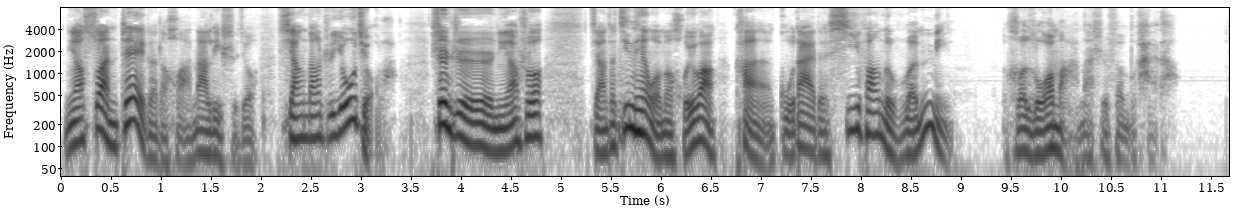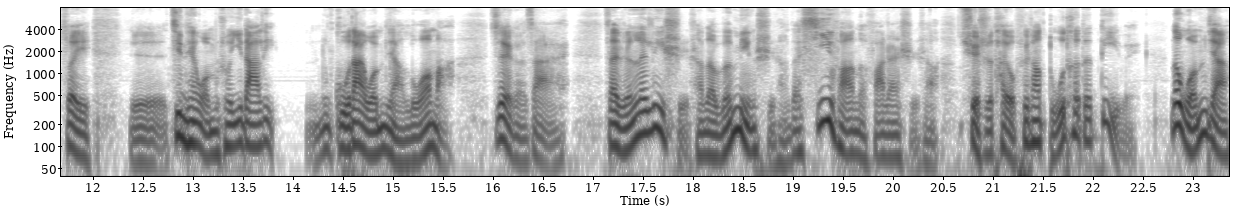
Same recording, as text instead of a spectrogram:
你要算这个的话，那历史就相当之悠久了。甚至你要说讲在今天我们回望看古代的西方的文明和罗马那是分不开的。所以，呃，今天我们说意大利，古代我们讲罗马，这个在。在人类历史上的文明史上，在西方的发展史上，确实它有非常独特的地位。那我们讲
